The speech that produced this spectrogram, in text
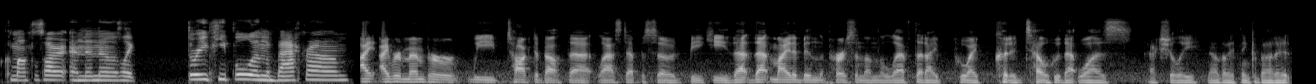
Komatsu's heart, and then there was like three people in the background. I, I remember we talked about that last episode, Beaky. That that might have been the person on the left that I who I couldn't tell who that was. Actually, now that I think about it,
